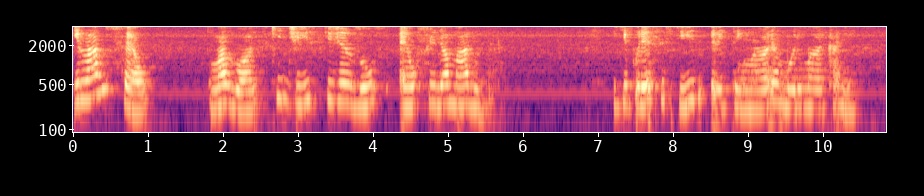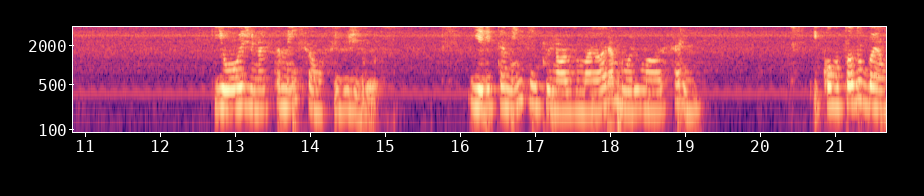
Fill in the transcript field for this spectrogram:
E lá no céu, uma voz que diz que Jesus é o Filho amado dele. E que por esse filho ele tem o maior amor e o maior carinho. E hoje nós também somos filhos de Deus. E ele também tem por nós o maior amor e o maior carinho. E como todo bom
